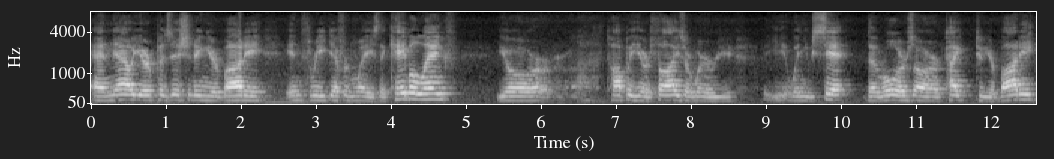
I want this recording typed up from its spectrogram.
and now you're positioning your body in three different ways. The cable length, your uh, top of your thighs, or where you, you, when you sit, the rollers are tight to your body.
